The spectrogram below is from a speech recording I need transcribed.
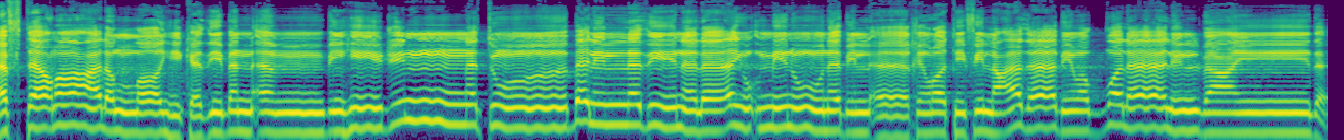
أفترى على الله كذبا أم به جنة؟ بل الذين لا يؤمنون بالآخرة في العذاب والضلال البعيد.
